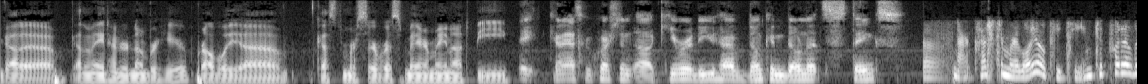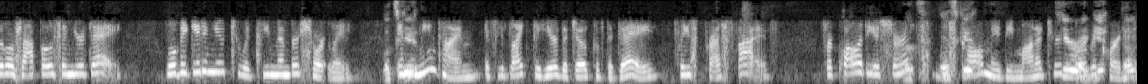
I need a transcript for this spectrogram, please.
Got a got an 800 number here. Probably uh, customer service may or may not be. Hey, can I ask a question? Uh, Kira, do you have Dunkin' Donuts stinks? Our customer loyalty team to put a little Zappos in your day. We'll be getting you to a team member shortly. Let's in get- the meantime, if you'd like to hear the joke of the day, please press 5. For quality assurance, this call may be monitored or recorded.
